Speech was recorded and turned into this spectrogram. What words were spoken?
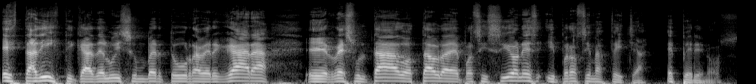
estadísticas de Luis Humberto Urra Vergara, eh, resultados, tabla de posiciones y próximas fechas. Espérenos.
